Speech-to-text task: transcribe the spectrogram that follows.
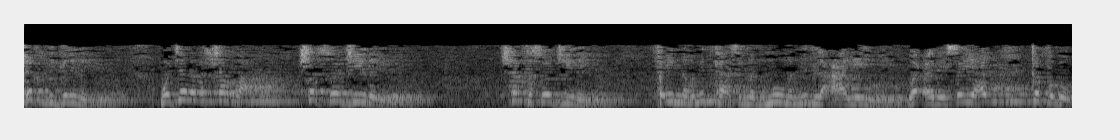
xiqdi gelinayo. Wajalaba shara shar soo jiidayo. Sharka soo jiidayo. Fainahu midkaasi madmuuman mid la caayay wey waa ceebaysan yahay ka fogow.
